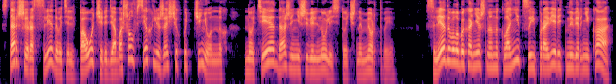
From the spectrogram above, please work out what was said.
старший расследователь по очереди обошел всех лежащих подчиненных но те даже не шевельнулись, точно мертвые. Следовало бы, конечно, наклониться и проверить наверняка,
